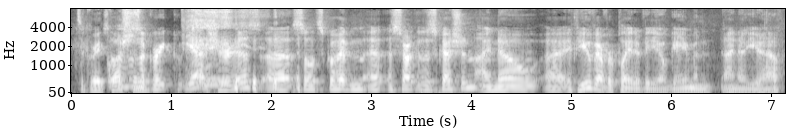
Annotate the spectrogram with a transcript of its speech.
It's a great so question. This is a great, yeah, it sure is. Uh, so let's go ahead and uh, start the discussion. I know uh, if you've ever played a video game, and I know you have,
